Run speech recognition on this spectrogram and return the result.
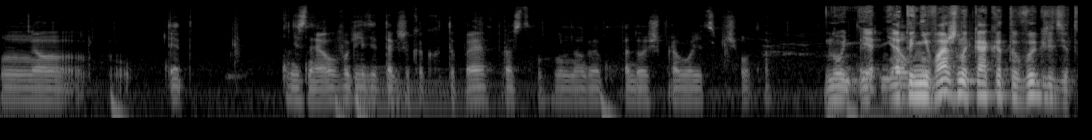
Но это не знаю, он выглядит так же, как ТП, просто немного подольше проводится почему-то. Ну, это, это не важно, как это выглядит.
